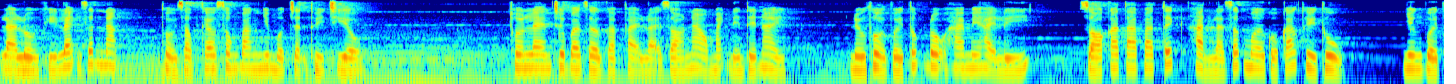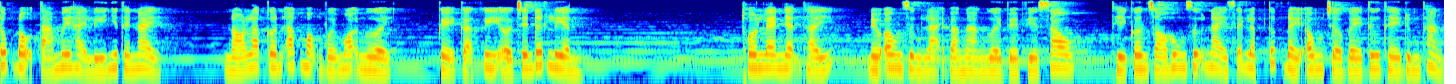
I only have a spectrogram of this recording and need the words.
là luồng khí lạnh rất nặng, thổi dọc theo sông băng như một trận thủy triều. Thonland chưa bao giờ gặp phải loại gió nào mạnh đến thế này. Nếu thổi với tốc độ 20 hải lý, gió Katabatic hẳn là giấc mơ của các thủy thủ. Nhưng với tốc độ 80 hải lý như thế này, nó là cơn ác mộng với mọi người, kể cả khi ở trên đất liền. Thôn Len nhận thấy, nếu ông dừng lại và ngả người về phía sau, thì cơn gió hung dữ này sẽ lập tức đẩy ông trở về tư thế đứng thẳng.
